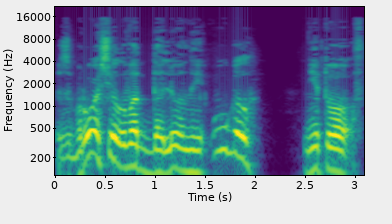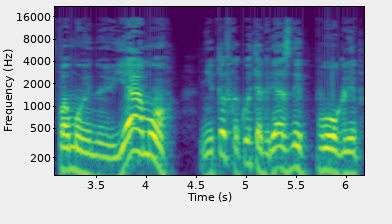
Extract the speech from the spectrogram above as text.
сбросил в отдаленный угол, не то в помойную яму, не то в какой-то грязный погреб,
